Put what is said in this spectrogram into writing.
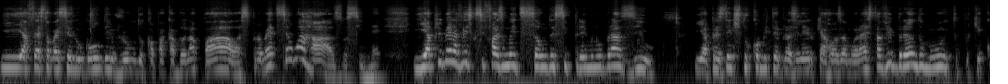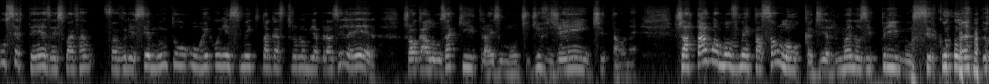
E a festa vai ser no Golden Room do Copacabana Palace. Promete ser um arraso, assim, né? E é a primeira vez que se faz uma edição desse prêmio no Brasil. E a presidente do Comitê Brasileiro, que é a Rosa Moraes, está vibrando muito, porque com certeza isso vai favorecer muito o reconhecimento da gastronomia brasileira. Joga a luz aqui, traz um monte de gente e tal, né? Já está uma movimentação louca de irmãos e primos circulando.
